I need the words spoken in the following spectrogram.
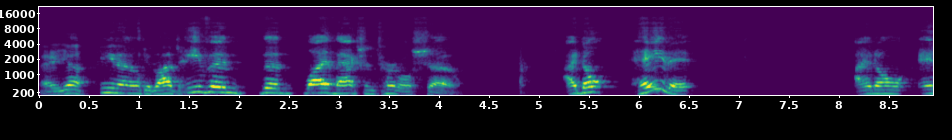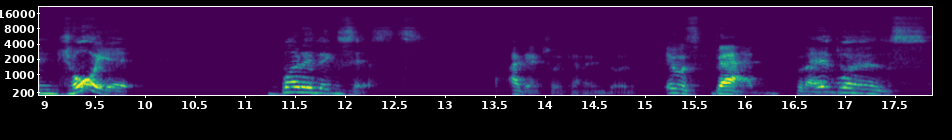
There you go. You know, That's good logic. Even the live action turtle show, I don't hate it. I don't enjoy it, but it exists. I actually kind of enjoyed it. It was bad, but I it was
